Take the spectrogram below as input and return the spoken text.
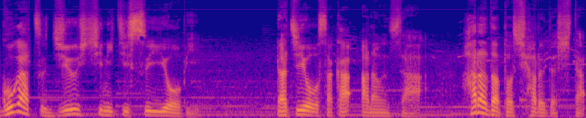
5月17日水曜日ラジオ大阪アナウンサー原田俊晴でした。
